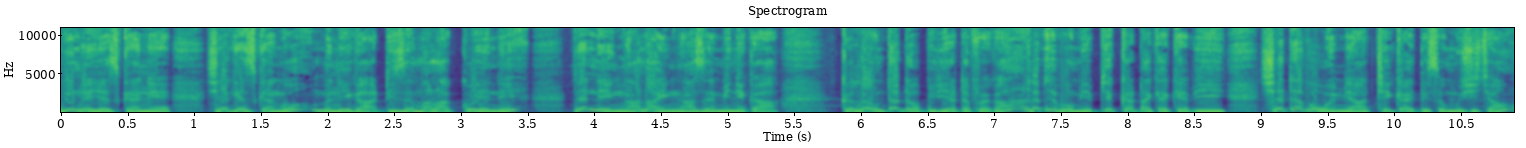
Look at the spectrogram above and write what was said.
မြို့နယ်ရဲစခန်းနဲ့ရဲကင်းစခန်းကိုမနေ့ကဒီဇင်ဘာလ9ရက်နေ့ညနေ9:50မိနစ်ကဂလုံတက်တော် PDF တပ်ဖွဲ့ကလက်ပစ်ပုံဖြင့်ပစ်ခတ်တိုက်ခိုက်ခဲ့ပြီးရဲတပ်ဖွဲ့ဝင်များထိခိုက်ဒေဆုံးမှုရှိကြောင်း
